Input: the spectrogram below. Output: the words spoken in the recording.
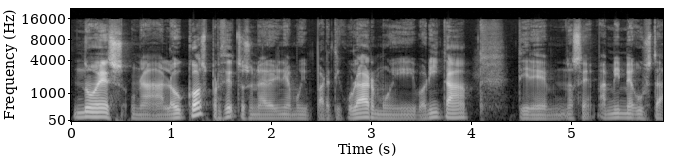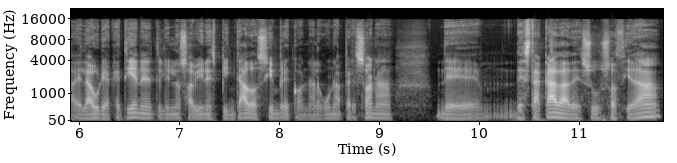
no es una low cost, por cierto, es una aerolínea muy particular, muy bonita. Tiene, no sé, a mí me gusta el aurea que tiene, tienen los aviones pintados siempre con alguna persona de, destacada de su sociedad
